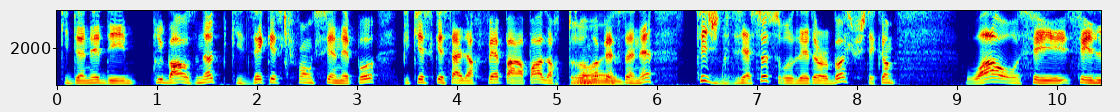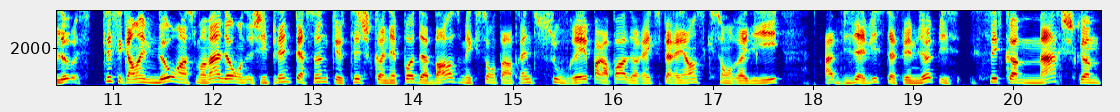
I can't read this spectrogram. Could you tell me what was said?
qui donnaient des plus basses notes puis qui disaient qu'est-ce qui fonctionnait pas puis qu'est-ce que ça leur fait par rapport à leur trauma Ouais. personnel tu sais je disais ça sur Letterboxd puis j'étais comme Wow, c'est c'est quand même lourd en ce moment là. J'ai plein de personnes que je connais pas de base, mais qui sont en train de s'ouvrir par rapport à leur expérience, qui sont reliées vis-à-vis de ce film-là. Puis c'est comme marche, comme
